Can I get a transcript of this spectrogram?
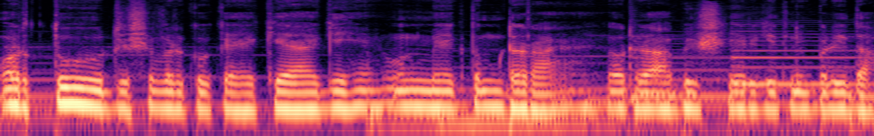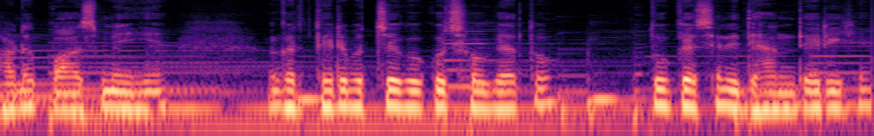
और तू ऋषिवर को कह के आ गई है, उनमें एकदम डर आया है, और अभी शेर की इतनी बड़ी दहाड़ पास में ही है। अगर तेरे बच्चे को कुछ हो गया तो तू कैसे नहीं ध्यान दे रही है?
